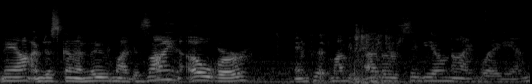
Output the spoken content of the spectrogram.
Now I'm just gonna move my design over and put my other CB09 blade in.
